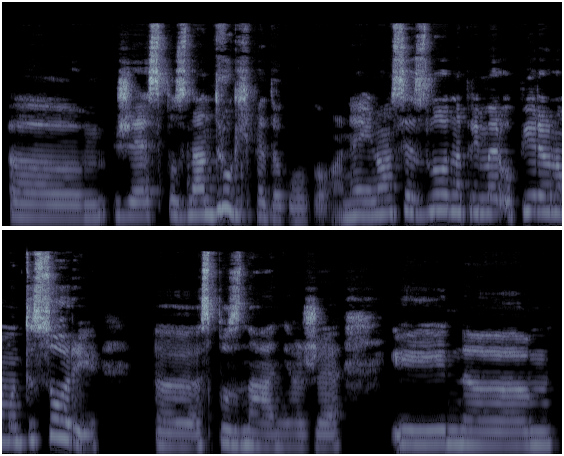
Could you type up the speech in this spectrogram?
Um, že spoznan drugih pedagogov. ne. In on se je zelo, naprimer, opiral na Montessori uh, spoznanja. Že. In um,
